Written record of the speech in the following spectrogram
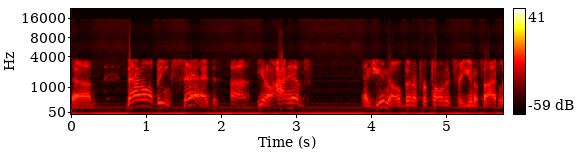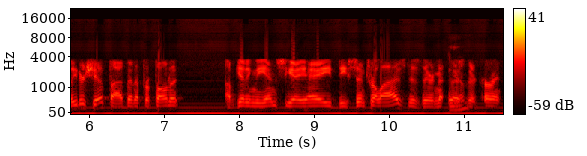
Um, that all being said, uh, you know, I have, as you know, been a proponent for unified leadership. I've been a proponent of getting the NCAA decentralized, as their as their current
